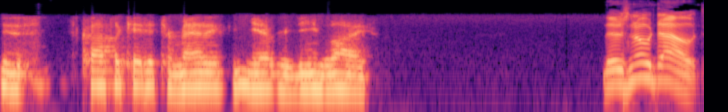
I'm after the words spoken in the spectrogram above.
his complicated, traumatic, yet redeemed life. There's no doubt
